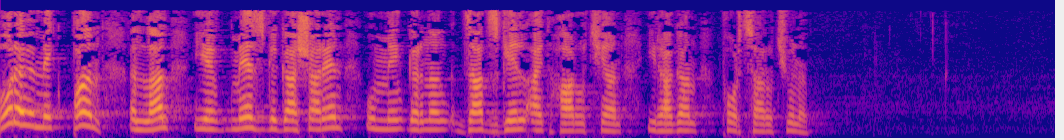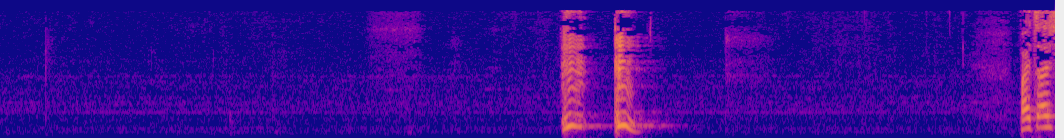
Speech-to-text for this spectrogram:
որևէ մեկ բան լալ եւ մեզ գգաշարեն ու մենք գրնանք ծածկել այդ հարության իրական փորձառությունը Բայց այս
